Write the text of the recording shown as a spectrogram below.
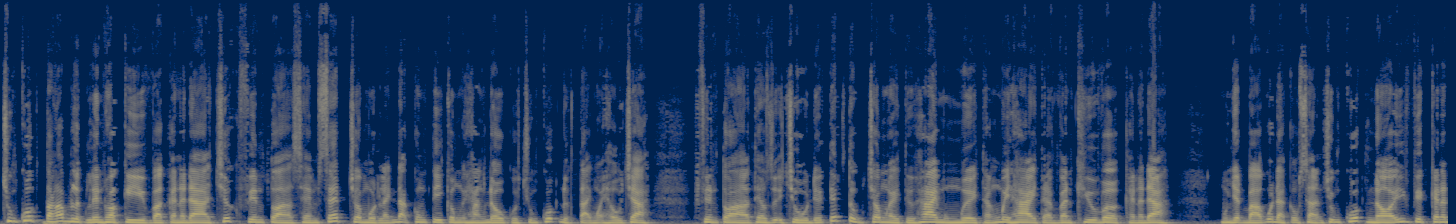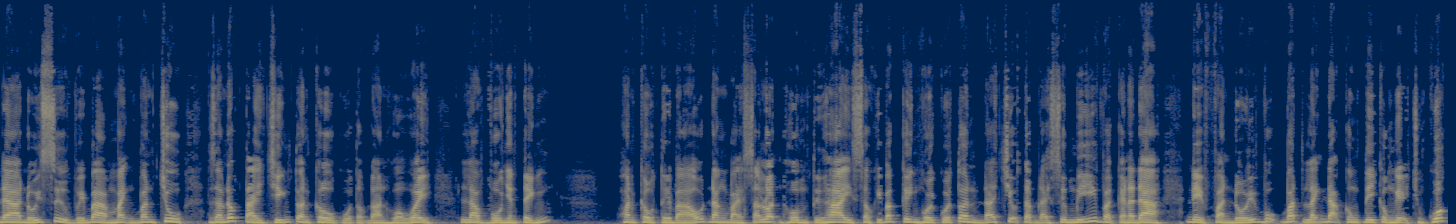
Trung Quốc tăng áp lực lên Hoa Kỳ và Canada trước phiên tòa xem xét cho một lãnh đạo công ty công nghệ hàng đầu của Trung Quốc được tại ngoại hầu tra. Phiên tòa theo dự trù được tiếp tục trong ngày thứ Hai mùng 10 tháng 12 tại Vancouver, Canada. Một nhật báo của Đảng Cộng sản Trung Quốc nói việc Canada đối xử với bà Mạnh Văn Chu, giám đốc tài chính toàn cầu của tập đoàn Huawei là vô nhân tính. Hoàn Cầu Thời báo đăng bài xã luận hôm thứ Hai sau khi Bắc Kinh hồi cuối tuần đã triệu tập đại sứ Mỹ và Canada để phản đối vụ bắt lãnh đạo công ty công nghệ Trung Quốc.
